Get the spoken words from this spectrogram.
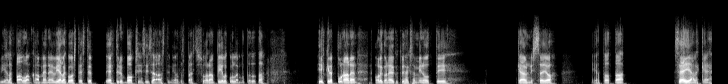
vielä pallonkaan menee. Vielä kun olisi ehtinyt boksin sisään asti, niin oltaisiin päästy suoraan pilkulle, mutta tota, Hifkille punainen, oliko 49 minuuttia käynnissä jo, ja tota, sen jälkeen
